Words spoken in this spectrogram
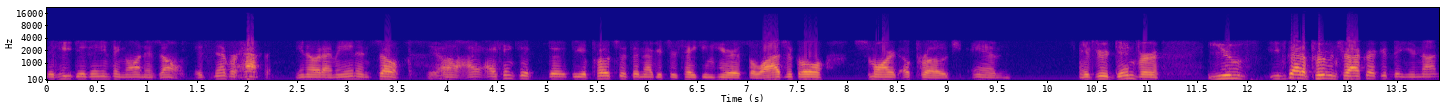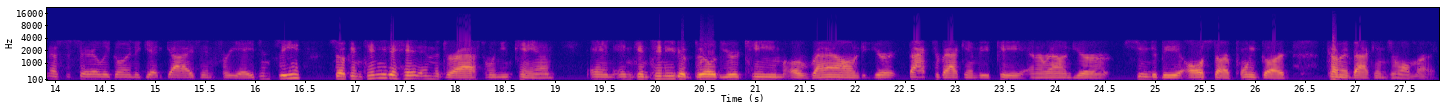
that he did anything on his own? It's never happened. You know what I mean? And so Yeah. uh, I, I think that the the approach that the Nuggets are taking here is the logical, smart approach. And if you're Denver, you've you've got a proven track record that you're not necessarily going to get guys in free agency. So continue to hit in the draft when you can, and and continue to build your team around your back-to-back MVP and around your soon-to-be All-Star point guard coming back in Jamal Murray.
